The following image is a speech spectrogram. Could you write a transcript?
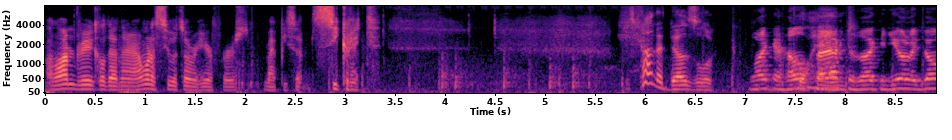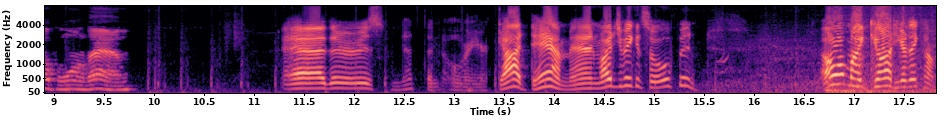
alarm vehicle down there. I want to see what's over here first. Might be something secret. This kind of does look. Like a health Bland. pack, because I could usually go for one of them. Uh, there is nothing over here. God damn, man. Why'd you make it so open? Oh my god, here they come.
